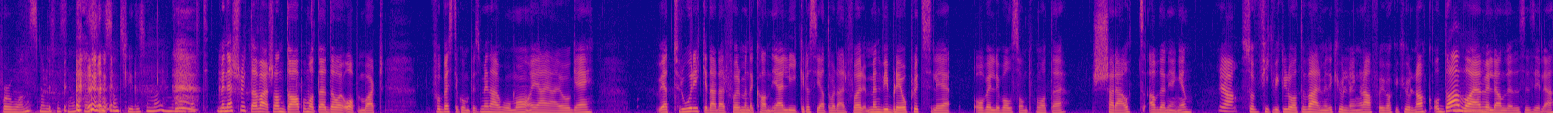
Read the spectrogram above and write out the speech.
For once, når du skal si noe. sånn samtidig som meg. Men, men jeg slutta å være sånn da på en måte Det var jo åpenbart. For bestekompisen min er jo homo, og jeg er jo gay. Jeg tror ikke det er derfor, men det kan. Jeg liker å si at det var derfor. Men vi ble jo plutselig, og veldig voldsomt, på en måte shut out av den gjengen. Ja. Så fikk vi ikke lov til å være med i det kule lenger, da, for vi var ikke kule nok. Og da var jeg en veldig annerledes Cecilie.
